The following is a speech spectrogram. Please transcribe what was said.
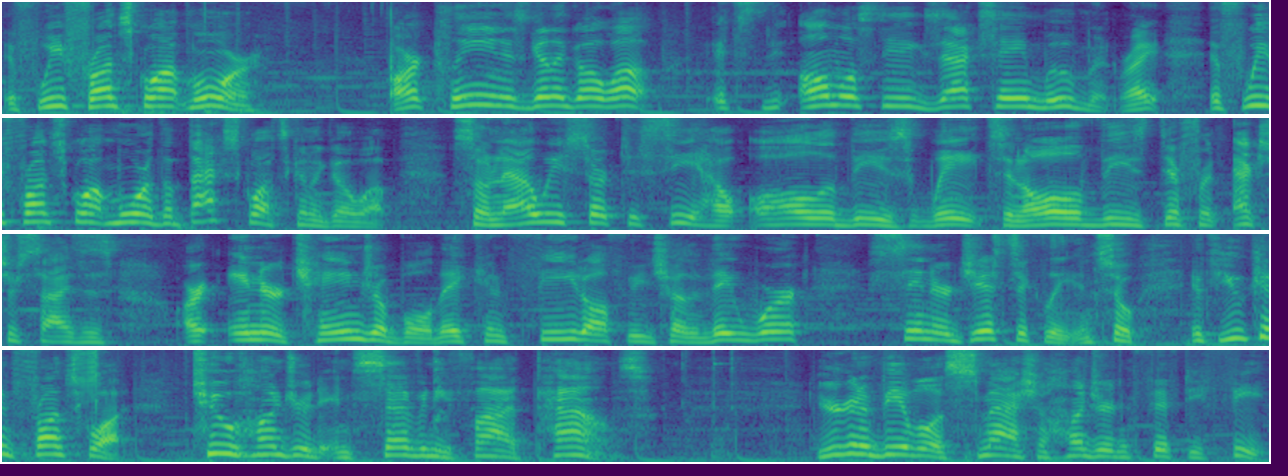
If we front squat more, our clean is gonna go up. It's the, almost the exact same movement, right? If we front squat more, the back squat's gonna go up. So now we start to see how all of these weights and all of these different exercises are interchangeable. They can feed off of each other. They work synergistically. And so if you can front squat 275 pounds, you're gonna be able to smash 150 feet.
